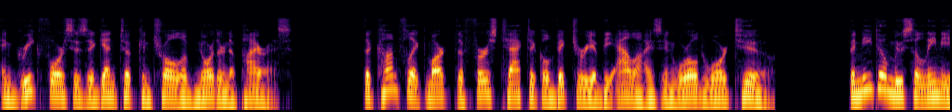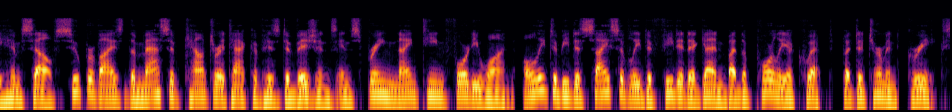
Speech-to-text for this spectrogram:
and Greek forces again took control of northern Epirus. The conflict marked the first tactical victory of the Allies in World War II. Benito Mussolini himself supervised the massive counterattack of his divisions in spring 1941, only to be decisively defeated again by the poorly equipped, but determined, Greeks.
